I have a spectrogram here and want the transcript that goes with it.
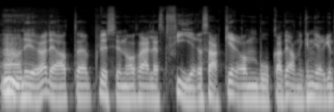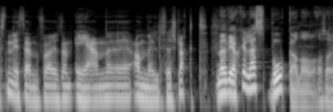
Mm. og det gjør det at eh, plutselig nå så har jeg lest fire saker om boka til Anniken Jørgensen istedenfor sånn én en anmeldelsesslakt. Men vi har ikke lest boka nå. Altså.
